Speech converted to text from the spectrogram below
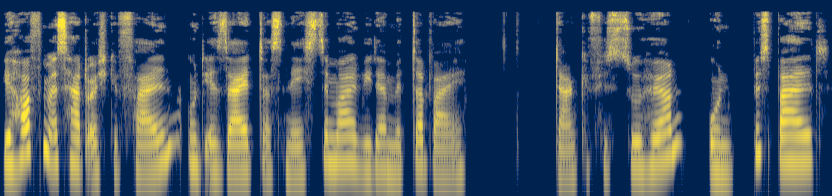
Wir hoffen, es hat euch gefallen und ihr seid das nächste Mal wieder mit dabei. Danke fürs Zuhören und bis bald.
